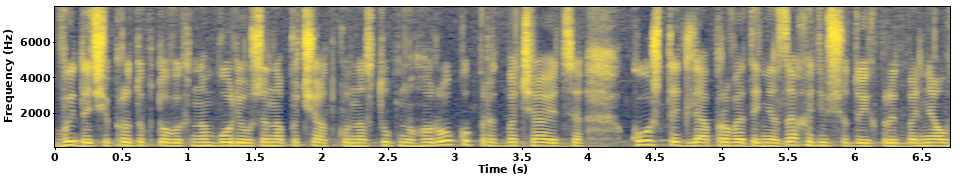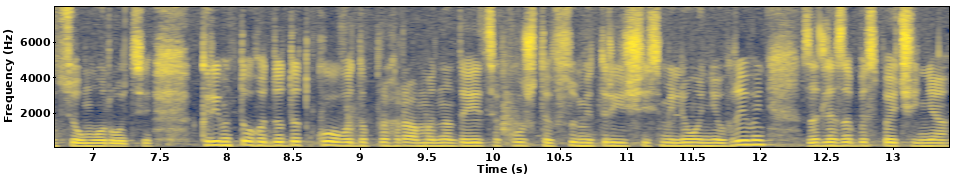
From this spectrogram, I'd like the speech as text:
видачі продуктових наборів вже на початку наступного року. Передбачаються кошти для проведення заходів щодо їх придбання у цьому році. Крім того, додатково до програми надається кошти в сумі 3,6 мільйонів гривень задля забезпечення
